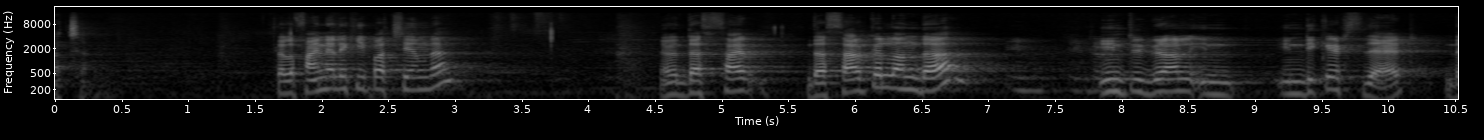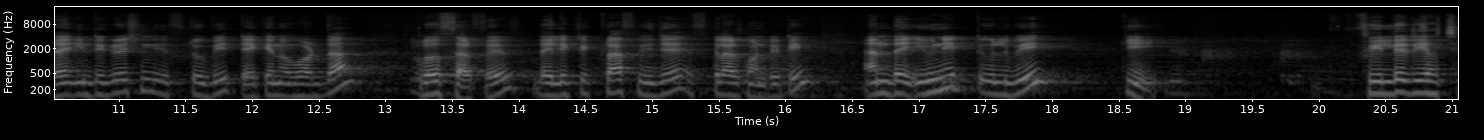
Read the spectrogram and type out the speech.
আচ্ছা। তাহলে ফাইনালি কি পাচ্ছি আমরা? The The circle on the in integral in, indicates that the integration is to be taken over the closed surface. The electric flux is a scalar quantity and the unit will be কি ফিল্ডের ইয়ে হচ্ছে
